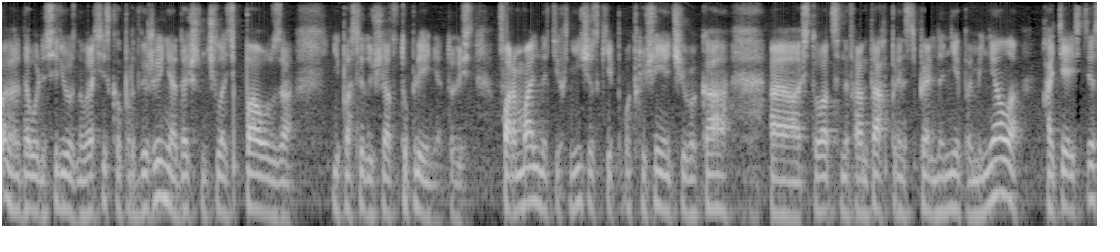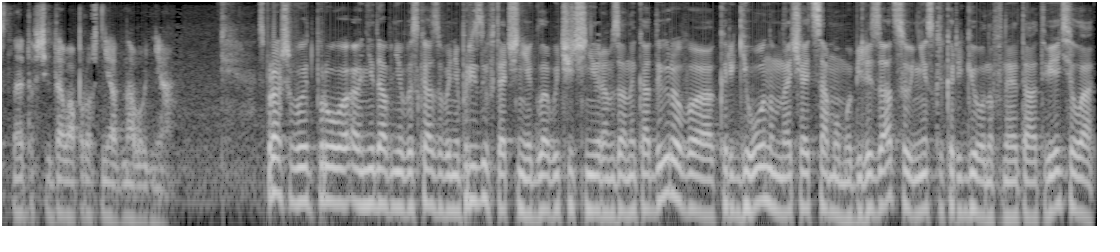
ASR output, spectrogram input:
довольно серьезного российского продвижения, а дальше началась пауза и последующее отступление. То есть формально, технически подключение ЧВК э, ситуации на фронтах принципиально не поменяло, хотя, естественно, это всегда вопрос не одного дня. Спрашивают про э, недавнее высказывание, призыв, точнее, главы Чечни Рамзана Кадырова к регионам начать самомобилизацию. Несколько регионов на это ответило.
